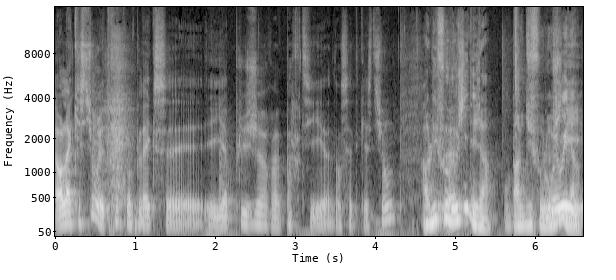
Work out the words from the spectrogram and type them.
Alors la question est très complexe et il y a plusieurs euh, parties euh, dans cette question. Alors l'ufologie déjà, on parle d'ufologie. Oui, là. oui.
